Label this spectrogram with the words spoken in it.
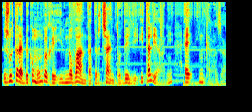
risulterebbe comunque che il 90% degli italiani è in casa.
